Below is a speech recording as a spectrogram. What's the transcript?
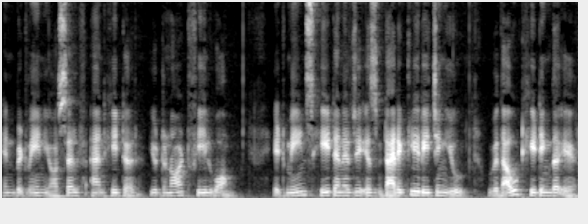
in between yourself and heater, you do not feel warm it means heat energy is directly reaching you without heating the air,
